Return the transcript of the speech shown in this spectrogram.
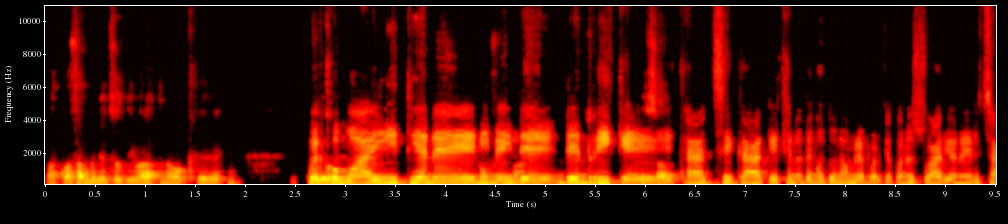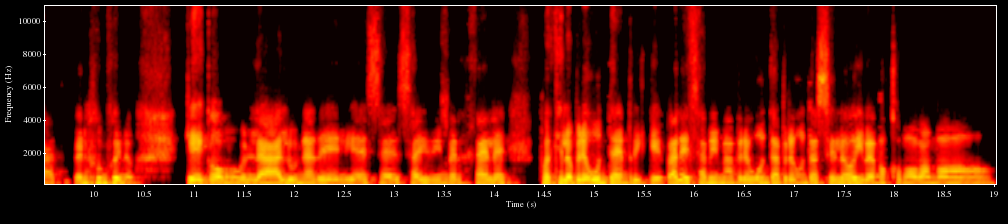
las cosas administrativas las tenemos que, Pues como que- ahí tiene el email de, de Enrique, Exacto. esta chica, que es que no tengo tu nombre porque pone usuario en el chat, pero bueno, que como la alumna del IES es Saidin Vergeles, pues que lo pregunte a Enrique, ¿vale? Esa misma pregunta, pregúntaselo y vemos cómo vamos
